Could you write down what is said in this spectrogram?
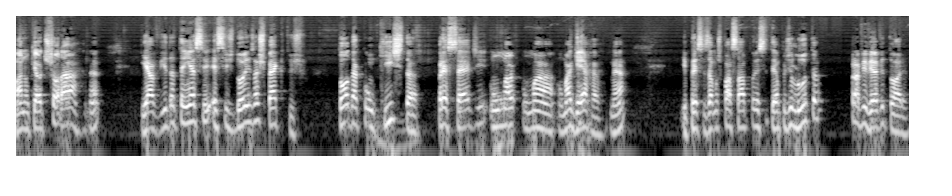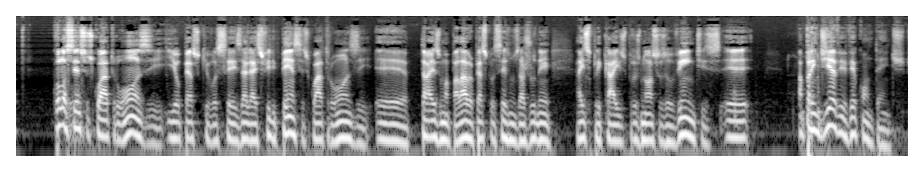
mas não quer o de chorar, né? E a vida tem esse, esses dois aspectos. Toda conquista precede uma, uma, uma guerra, né? E precisamos passar por esse tempo de luta para viver a vitória. Colossenses 4:11 e eu peço que vocês, aliás, Filipenses 4:11 eh, traz uma palavra. Peço que vocês nos ajudem a explicar isso para os nossos ouvintes. Eh, aprendi a viver contente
